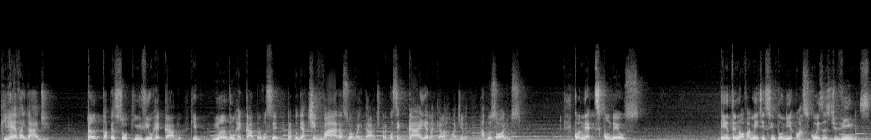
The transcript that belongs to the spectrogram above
que é vaidade tanto a pessoa que envia o recado, que manda um recado para você, para poder ativar a sua vaidade, para que você caia naquela armadilha. Abra os olhos, conecte-se com Deus, entre novamente em sintonia com as coisas divinas.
